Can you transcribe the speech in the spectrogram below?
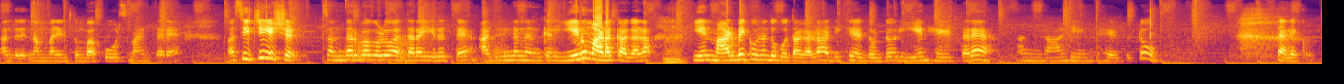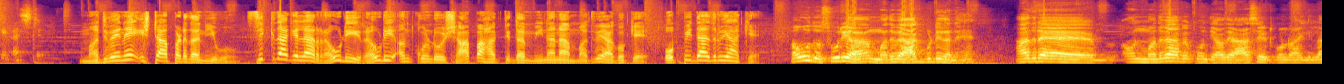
ಅಂದ್ರೆ ನಮ್ಮ ಮನೇಲಿ ತುಂಬಾ ಫೋರ್ಸ್ ಮಾಡ್ತಾರೆ. ಸಿಚುಯೇಷನ್ ಸಂದರ್ಭಗಳು ಆ ಥರ ಇರುತ್ತೆ. ಅದರಿಂದ ನನ್ನ ಕೈಲಿ ಏನು ಮಾಡೋಕ್ಕಾಗಲ್ಲ. ಏನ್ ಮಾಡ್ಬೇಕು ಅನ್ನೋದು ಗೊತ್ತಾಗಲ್ಲ. ಅದಕ್ಕೆ ದೊಡ್ಡವ್ರು ಏನ್ ಹೇಳ್ತಾರೆ ಹಂಗಾಗ್ಲಿ ಅಂತ ಹೇಳ್ಬಿಟ್ಟು ತಲೆ ಕೊಡ್ತೀನಿ ಅಷ್ಟೇ. ಮದ್ವೆನೇ ಇಷ್ಟಪಡದ ನೀವು ಸಿಕ್ಕದಾಗೆಲ್ಲ ರೌಡಿ ರೌಡಿ ಅಂದ್ಕೊಂಡು ಶಾಪ ಹಾಕ್ತಿದ್ದ ಮೀನಾನ ಮದ್ವೆ ಆಗೋಕೆ ಒಪ್ಪಿದ್ದಾದ್ರೂ ಯಾಕೆ? ಹೌದು, ಸೂರ್ಯ ಮದುವೆ ಆಗಿಬಿಟ್ಟಿದ್ದಾನೆ ಆದರೆ ಅವ್ನು ಮದುವೆ ಆಗಬೇಕು ಅಂತ ಯಾವುದೇ ಆಸೆ ಇಟ್ಕೊಂಡು ಆಗಿಲ್ಲ.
